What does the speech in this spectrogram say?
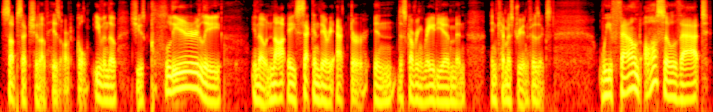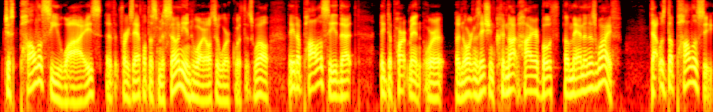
subsection of his article, even though she was clearly, you know, not a secondary actor in discovering radium and in chemistry and physics. We found also that just policy wise, uh, for example, the Smithsonian, who I also work with as well, they had a policy that a department or an organization could not hire both a man and his wife. That was the policy.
